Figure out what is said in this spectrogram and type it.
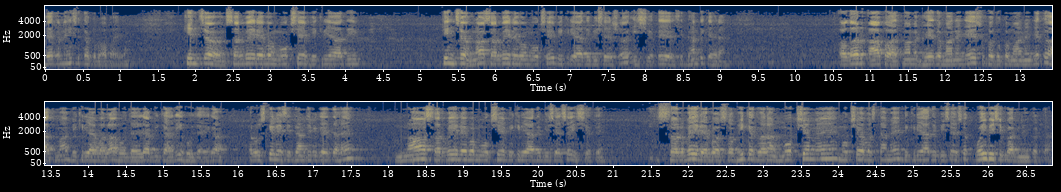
भेद नहीं सिद्ध करवा पाएगा। किंच सर्वे एवं मोक्षे विक्रियादि, किंच न सर्वे एवं मोक्षे विक्रियादि विशेष इष्यते, सिद्धांत कह रहे हैं। अगर आप आत्मा में भेद मानेंगे, सुख दुख मानेंगे तो आत्मा विक्रिया वाला हो जाएगा, विकारी हो जाएगा। और उसके लिए सिद्धांत भी कहता है, न सर्वे रेव मोक्ष विक्रियादि विशेष इष्यते। सर्वे रेव, सभी के द्वारा मोक्ष में, मोक्ष अवस्था में विक्रियादि विशेष कोई भी स्वीकार नहीं करता।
